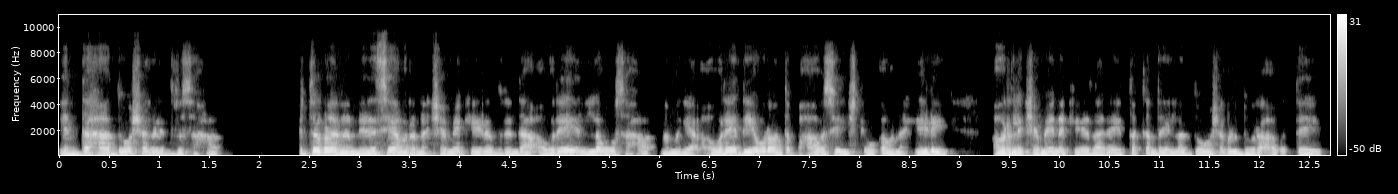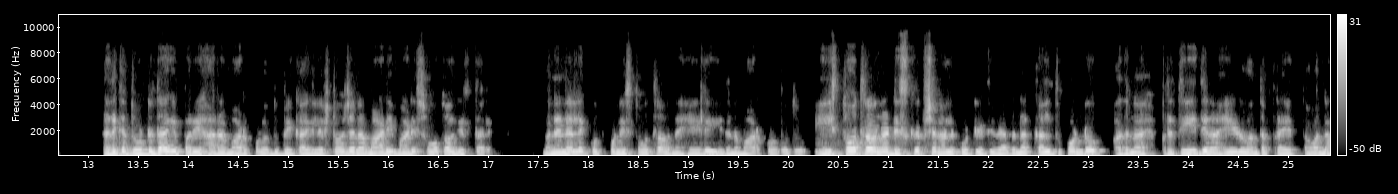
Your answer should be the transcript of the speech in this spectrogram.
ಎಂತಹ ದೋಷಗಳಿದ್ರು ಸಹ ಪಿತೃಗಳನ್ನ ನೆನೆಸಿ ಅವರನ್ನ ಕ್ಷಮೆ ಕೇಳೋದ್ರಿಂದ ಅವರೇ ಎಲ್ಲವೂ ಸಹ ನಮಗೆ ಅವರೇ ದೇವರು ಅಂತ ಭಾವಿಸಿ ಈ ಶ್ಲೋಕವನ್ನ ಹೇಳಿ ಅವರಲ್ಲಿ ಕ್ಷಮೆಯನ್ನ ಕೇಳಿದಾಗ ಇರ್ತಕ್ಕಂಥ ಎಲ್ಲ ದೋಷಗಳು ದೂರ ಆಗುತ್ತೆ. ಅದಕ್ಕೆ ದೊಡ್ಡದಾಗಿ ಪರಿಹಾರ ಮಾಡ್ಕೊಳ್ಳೋದು ಬೇಕಾಗಿಲ್ಲ. ಎಷ್ಟೋ ಜನ ಮಾಡಿ ಮಾಡಿ ಸೋತೋಗಿರ್ತಾರೆ. ಮನೆಯಲ್ಲೇ ಕುತ್ಕೊಂಡು ಈ ಸ್ತೋತ್ರವನ್ನ ಹೇಳಿ ಇದನ್ನ ಮಾಡ್ಕೊಳ್ಬಹುದು ಈ ಸ್ತೋತ್ರವನ್ನ ಡಿಸ್ಕ್ರಿಪ್ಷನ್ ಅಲ್ಲಿ ಕೊಟ್ಟಿರ್ತೀವಿ. ಅದನ್ನ ಕಲ್ತ್ಕೊಂಡು ಅದನ್ನ ಪ್ರತಿದಿನ ಹೇಳುವಂತ ಪ್ರಯತ್ನವನ್ನ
